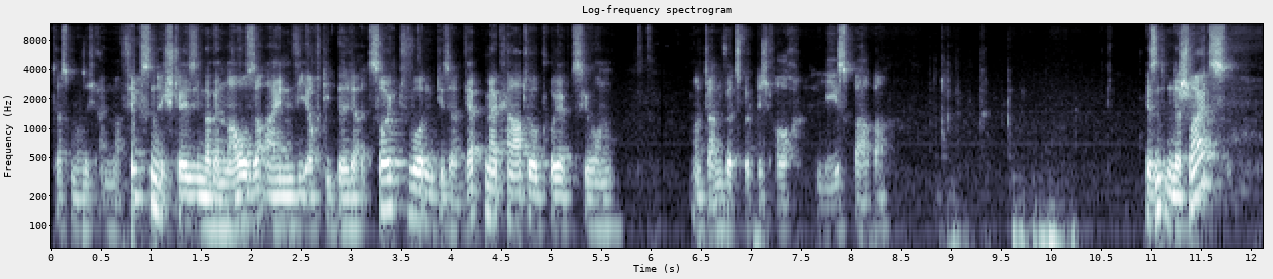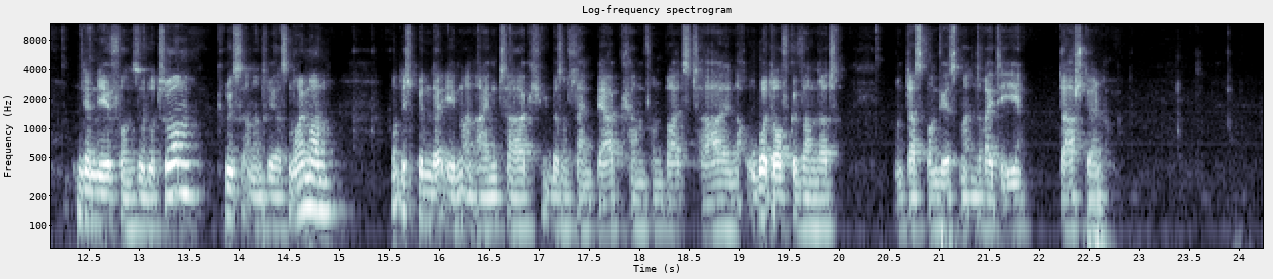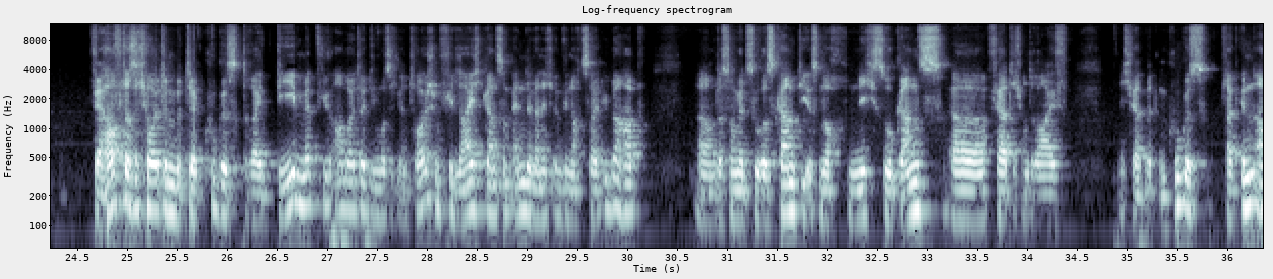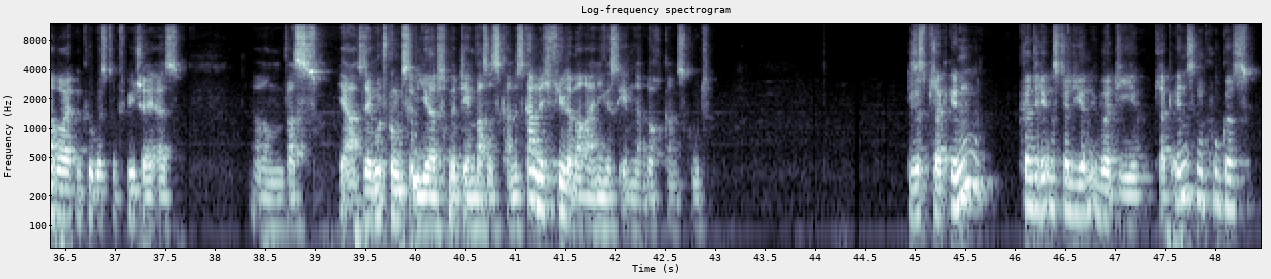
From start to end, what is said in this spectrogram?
Das muss ich einmal fixen. Ich stelle sie mal genauso ein, wie auch die Bilder erzeugt wurden, dieser Webmercator-Projektion. Und dann wird es wirklich auch lesbarer. Wir sind in der Schweiz, in der Nähe von Solothurn. Grüße an Andreas Neumann. Und ich bin da eben an einem Tag über so einen kleinen Bergkamm von Balztal nach Oberdorf gewandert. Und das wollen wir jetzt mal in 3D darstellen. Wer hofft, dass ich heute mit der QGIS 3D MapView arbeite, die muss ich enttäuschen. Vielleicht ganz am Ende, wenn ich irgendwie noch Zeit über habe. Ähm, das war mir zu riskant, die ist noch nicht so ganz äh, fertig und reif. Ich werde mit einem QGIS Plugin arbeiten, QGIS 2.3.js, ähm, was ja sehr gut funktioniert mit dem, was es kann. Es kann nicht viel, aber einiges eben dann doch ganz gut. Dieses Plugin könnt ihr installieren über die Plugins in QGIS.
